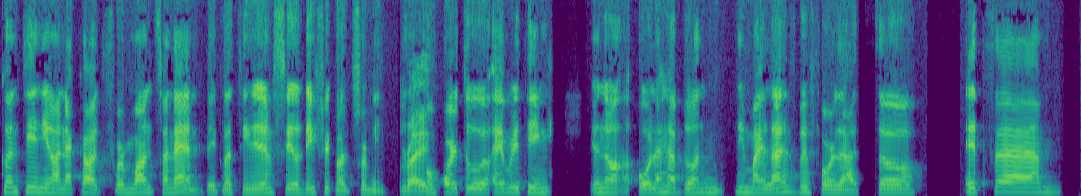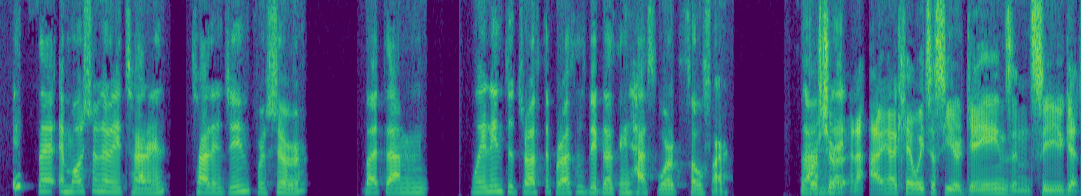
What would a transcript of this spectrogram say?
continue on a cut for months on end because it didn't feel difficult for me Right. compared to everything, you know, all I have done in my life before that. So it's um it's uh, emotionally challenge, challenging for sure, but I'm willing to trust the process because it has worked so far. So For I'm sure. like- And I, I can't wait to see your gains and see you get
